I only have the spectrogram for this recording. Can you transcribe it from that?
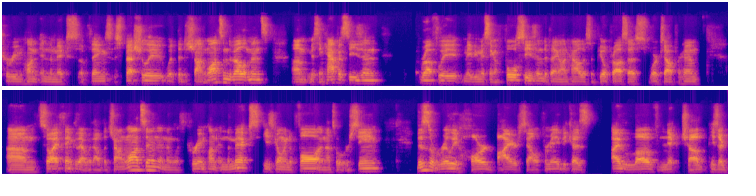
Kareem Hunt in the mix of things, especially with the Deshaun Watson developments, um, missing half a season, roughly, maybe missing a full season, depending on how this appeal process works out for him. Um, so I think that without Deshaun Watson and then with Kareem Hunt in the mix, he's going to fall, and that's what we're seeing. This is a really hard buy or sell for me because I love Nick Chubb. He's a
